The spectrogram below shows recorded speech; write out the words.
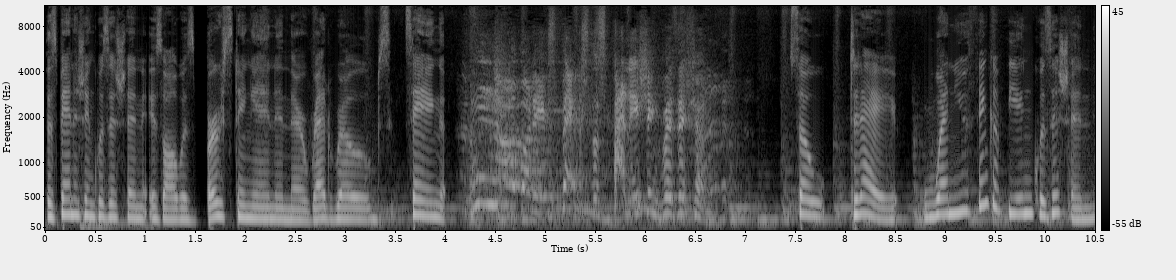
the Spanish Inquisition is always bursting in in their red robes, saying, Nobody expects the Spanish Inquisition! So, today, when you think of the Inquisition,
